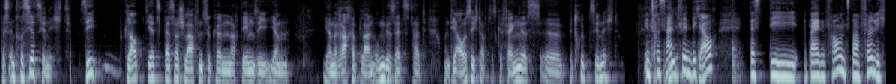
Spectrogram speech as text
das interessiert sie nicht. Sie glaubt jetzt besser schlafen zu können, nachdem sie ihren ihren Racheplan umgesetzt hat. Und die Aussicht auf das Gefängnis äh, betrübt sie nicht. Interessant finde ich auch, dass die beiden Frauen zwar völlig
